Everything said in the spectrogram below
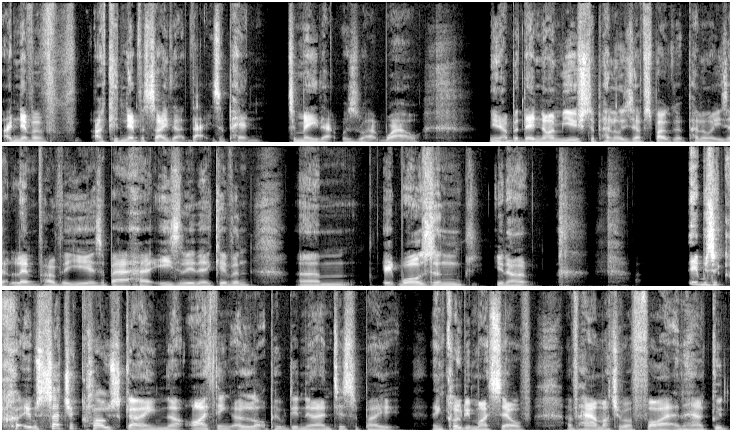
I never, I could never say that that is a pen. To me, that was like, wow. You know, but then I'm used to penalties. I've spoken at penalties at length over the years about how easily they're given. Um, it was, and you know, it was a it was such a close game that I think a lot of people didn't anticipate, including myself, of how much of a fight and how good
